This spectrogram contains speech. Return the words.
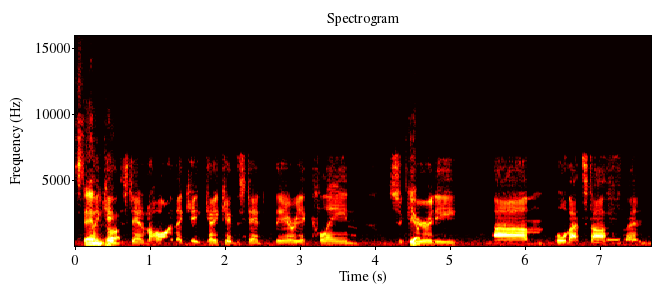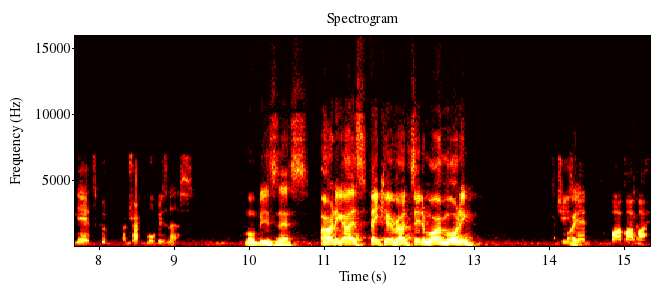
They keep high. the standard high. They keep they keep the standard the area clean, security, um, all that stuff, and yeah, it's good. Attract more business. More business. Alrighty, guys. Thank you, everyone. See you tomorrow morning. Cheers, Bye. man. Bye, bye, bye.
